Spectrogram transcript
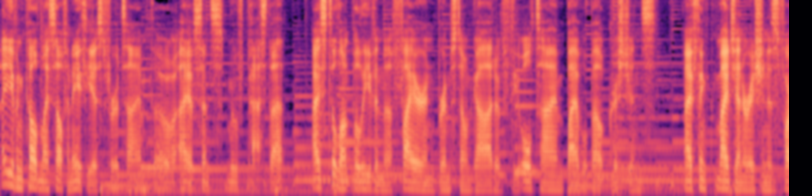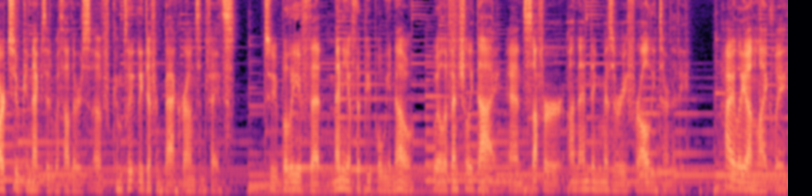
I even called myself an atheist for a time, though I have since moved past that. I still don't believe in the fire and brimstone God of the old time Bible Belt Christians. I think my generation is far too connected with others of completely different backgrounds and faiths to believe that many of the people we know will eventually die and suffer unending misery for all eternity. Highly unlikely,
